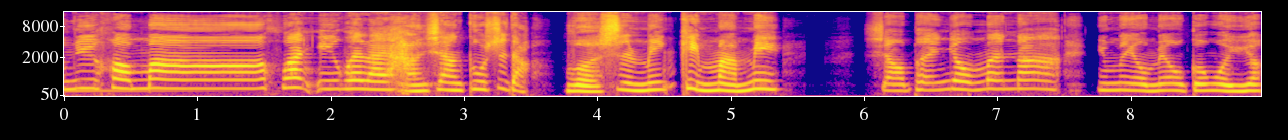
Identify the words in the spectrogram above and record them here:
你好吗？欢迎回来航向故事岛，我是 Mickey 妈咪。小朋友们呐，你们有没有跟我一样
